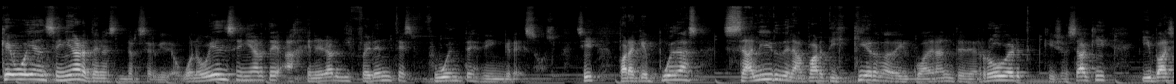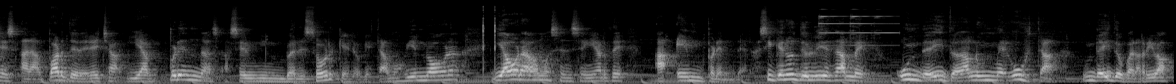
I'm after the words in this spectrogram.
¿Qué voy a enseñarte en ese tercer video? Bueno, voy a enseñarte a generar diferentes fuentes de ingresos. Para que puedas salir de la parte izquierda del cuadrante de Robert Kiyosaki y vayas a la parte derecha y aprendas a ser un inversor, que es lo que estamos viendo ahora, y ahora vamos a enseñarte a emprender. Así que no te olvides darle un dedito, darle un me gusta, un dedito para arriba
